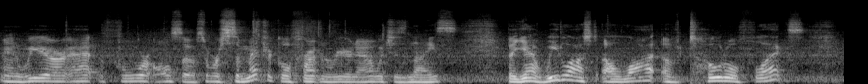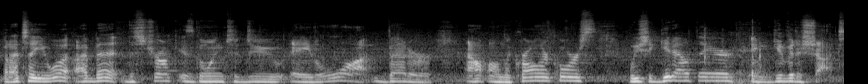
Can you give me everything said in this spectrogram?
and we are at four also. So we're symmetrical front and rear now, which is nice. But yeah, we lost a lot of total flex. But I tell you what, I bet this truck is going to do a lot better out on the crawler course. We should get out there and give it a shot.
